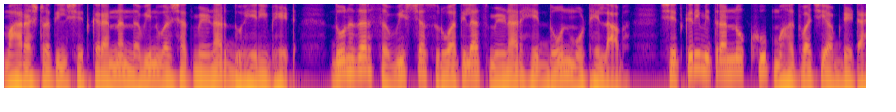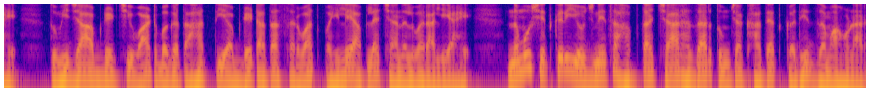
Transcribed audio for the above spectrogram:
महाराष्ट्रातील शेतकऱ्यांना नवीन वर्षात मिळणार दुहेरी भेट. दोन हजार सव्वीसच्या सुरुवातीलाच मिळणार हे दोन मोठे लाभ. शेतकरी मित्रांनो खूप महत्त्वाची अपडेट आहे. तुम्ही ज्या अपडेटची वाट बघत आहात ती अपडेट आता सर्वात पहिले आपल्या चॅनलवर आली आहे. नमो शेतकरी योजनेचा हप्ता चार हजार तुमच्या खात्यात कधीच जमा होणार.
